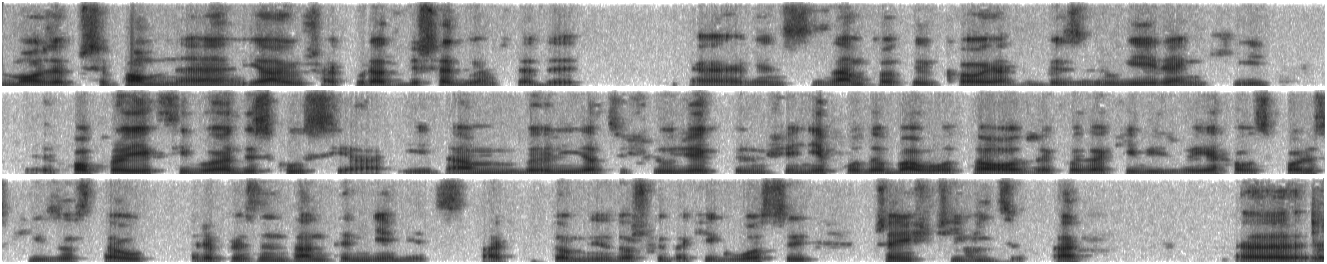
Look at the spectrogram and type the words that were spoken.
może przypomnę, ja już akurat wyszedłem wtedy, e, więc znam to tylko jakby z drugiej ręki. Po projekcji była dyskusja i tam byli jacyś ludzie, którym się nie podobało to, że Kozakiewicz wyjechał z Polski i został reprezentantem Niemiec. Tak? Do mnie doszły takie głosy części widzów. Tak? E, to,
